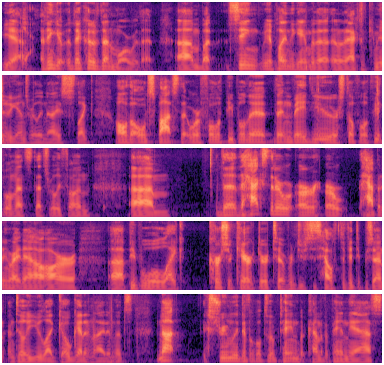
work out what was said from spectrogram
Yeah, Yeah. I think it, they could have done more with it. Um, but seeing, you know, playing the game with a, an active community again is really nice. Like all the old spots that were full of people that, that invade you are still full of people, and that's that's really fun. Um, the the hacks that are, are, are happening right now are uh, people will like curse your character to reduce his health to 50% until you like go get an item that's not extremely difficult to obtain but kind of a pain in the ass.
